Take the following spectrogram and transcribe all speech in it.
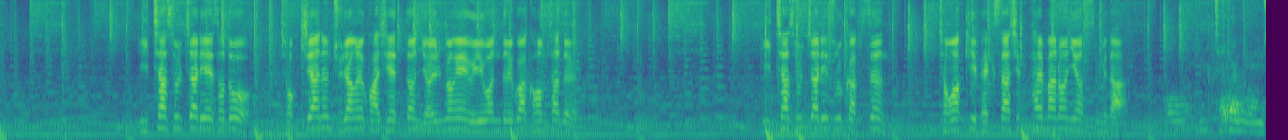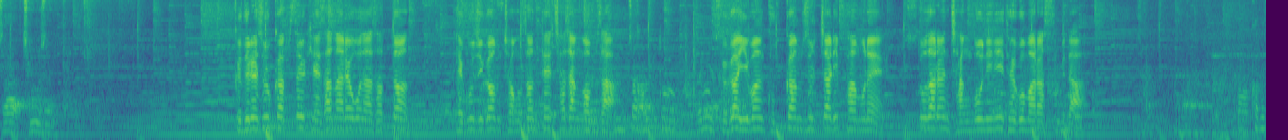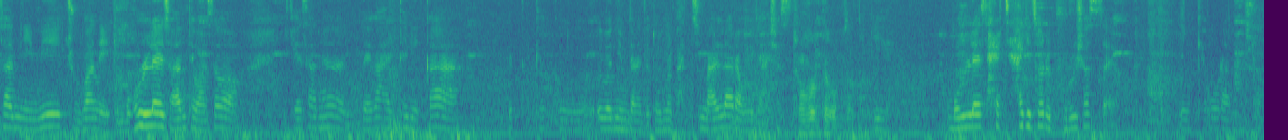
2차 술자리에서도 적지 않은 주량을 과시했던 10명의 의원들과 검사들 2차 술자리 술값은 정확히 148만 원이었습니다. 자장검사 정선태 그들의 술값을 계산하려고 나섰던 대구지검 정선태 차장검사. 그가 이번 국감 술자리 파문에 또 다른 장본인이 되고 말았습니다. 어, 검사님이 중간에 이렇게 몰래 저한테 와서 이 계산은 내가 할 테니까 그, 의원님들한테 돈을 받지 말라라고 얘기하셨어요. 정선태 검사. 예. 몰래 살짝이 저를 부르셨어요. 이렇게 오라면서.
